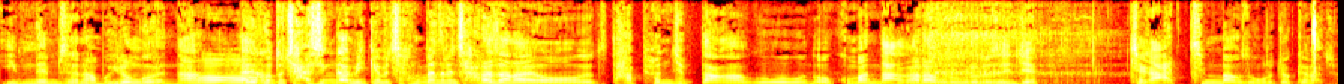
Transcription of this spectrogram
입냄새나 뭐 이런 거였나? 어. 아니 그것도 자신감 있게 선배들은 잘하잖아요. 다 편집 당하고 너 그만 나가라 그러고 그러면서 이제 제가 아침 방송으로 쫓겨나죠.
